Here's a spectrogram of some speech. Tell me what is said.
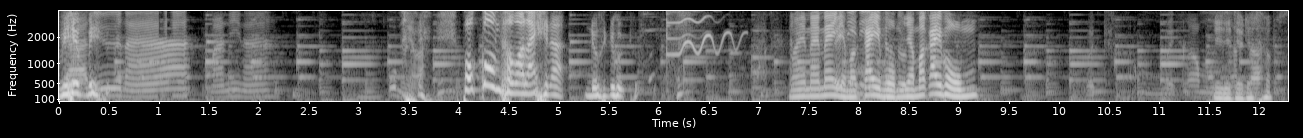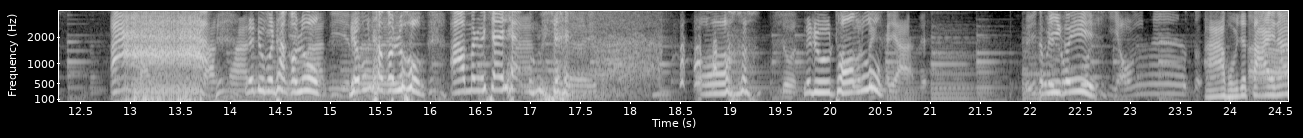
เว็บอย่าดื้อนะ มานี่นะอุ้มเนี่ยวะพ่อก้มทำอะไรน่ะ ดูดูดูไม่ไม่ไม่อย่ามาใกล้ผมอย่ามาใกล้ผมเวลคัมเวลคัมเดี๋ยวเดี๋ยวเดี๋ยวอ้าแล้วดูมันทำกับลูก เดี๋ยวมึงทำกับลูกอ่ามันไม่ใช่แหละมึงไม่ใช่เลยเออโดดแล้วดูท้องลูก โดดเป็นขยะเลยเฮ้ยเก้าอี้เก้าอี้เขียวนะตัวอ่าผมจะตายนะ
